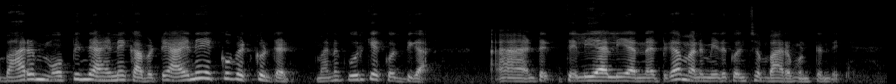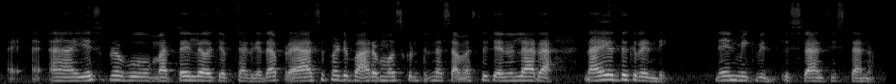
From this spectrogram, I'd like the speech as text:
భారం మోపింది ఆయనే కాబట్టి ఆయనే ఎక్కువ పెట్టుకుంటాడు. మన ఊరికే కొద్దిగా అంటే తెలియాలి అన్నట్టుగా మన మీద కొంచెం భారం ఉంటుంది. యేసుప్రభు యేసు ప్రభు చెప్తాడు కదా ప్రయాసపడి భారం మోసుకుంటున్న సమస్త జనులారా నా యొద్దకు రండి. నేను మీకు వి- విశ్రాంతి ఇస్తాను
